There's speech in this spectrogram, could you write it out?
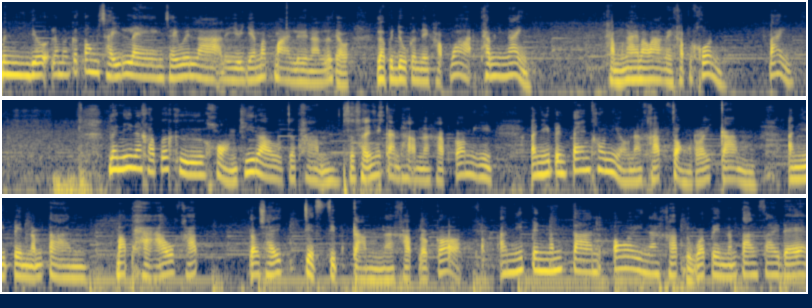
มันเยอะแล้วมันก็ต้องใช้แรงใช้เวลาอะไรเยอะแยะมากมายเลยนะแล้วเดี๋ยวเราไปดูกันเลยครับว่าทำยังไงทำง่ายมากๆเลยครับทุกคนไปและนี่นะครับก็คือของที่เราจะทำจะใช้ในการทำนะครับ ก็มีอันนี้เป็นแป้งข้าวเหนียวนะครับ 200 กรัม อันนี้เป็นน้ำตาลมะพร้าวครับ เราใช้ 70 กรัมนะครับ แล้วก็อันนี้เป็นน้ำตาลอ้อยนะครับ หรือว่าเป็นน้ำตาลทรายแดง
